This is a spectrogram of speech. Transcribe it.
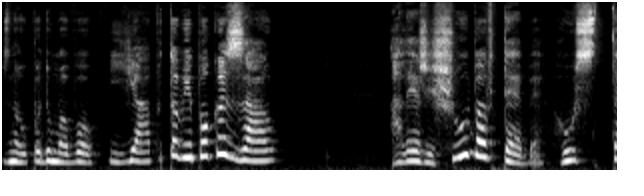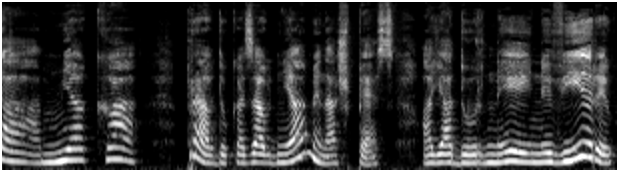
знов подумав вовк, я б тобі показав. Але ж і шуба в тебе густа, м'яка. Правду казав днями наш пес, а я дурний, не вірив,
